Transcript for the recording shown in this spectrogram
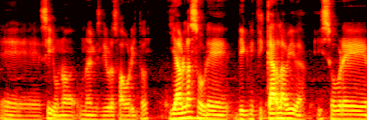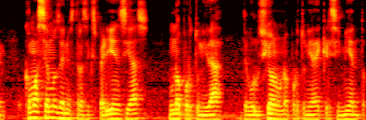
eh, sí, uno, uno de mis libros favoritos. Y habla sobre dignificar la vida y sobre cómo hacemos de nuestras experiencias una oportunidad de evolución, una oportunidad de crecimiento.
